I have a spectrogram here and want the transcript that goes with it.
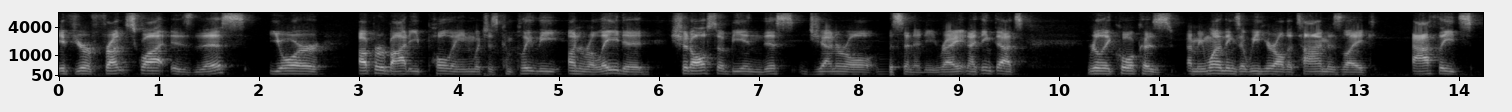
if your front squat is this, your upper body pulling, which is completely unrelated, should also be in this general vicinity, right? And I think that's really cool because I mean, one of the things that we hear all the time is like athletes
